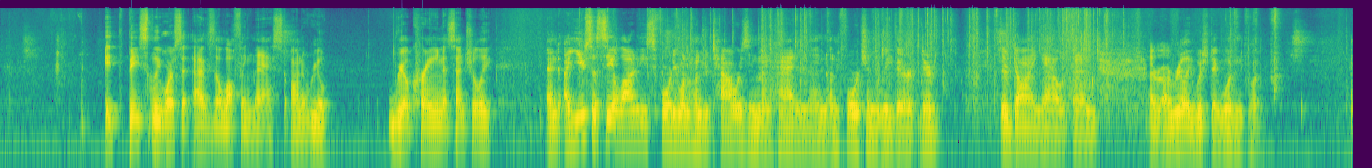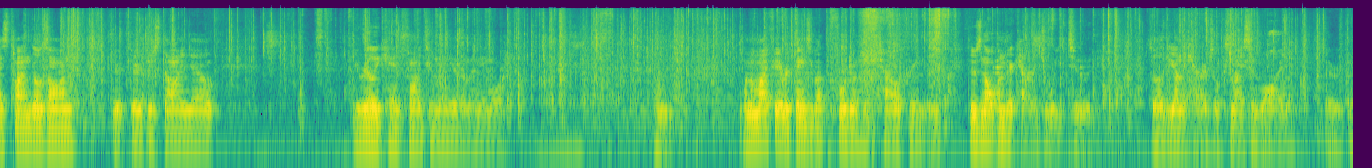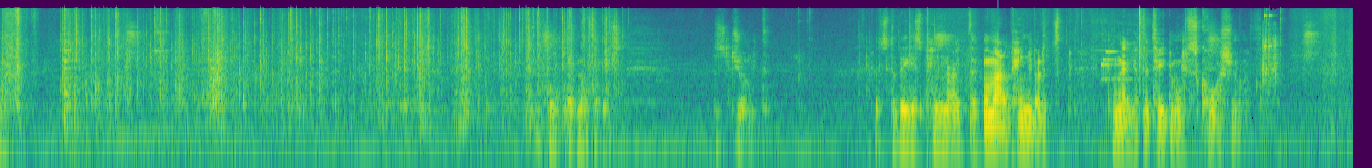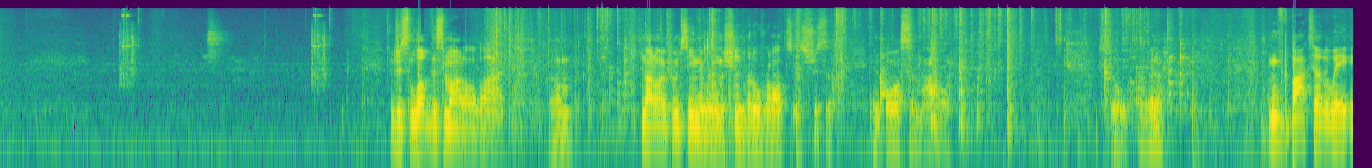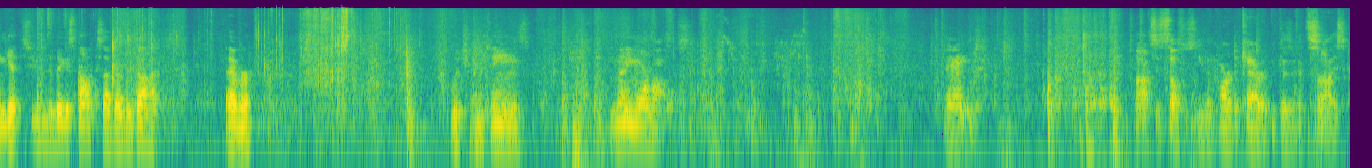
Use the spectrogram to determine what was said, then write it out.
it basically works as a luffing mast on a real, real crane essentially. And I used to see a lot of these 4100 towers in Manhattan, and unfortunately they're they're they're dying out, and I, I really wish they wouldn't, but as time goes on, they're, they're just dying out. You really can't find too many of them anymore. And one of my favorite things about the 4100 tower crane is there's no undercarriage weight to it. So the undercarriage looks nice and wide and everything. Hope like nothing jumped. That's the biggest pain right there. Well, not a pain, but it's the thing that you have to take most caution with. I just love this model a lot. Um, not only from seeing the real machine, but overall, it's, it's just a, an awesome model. So I'm gonna move the box out of the way and get to the biggest box I've ever got, ever, which contains many more models. And the box itself is even hard to carry because of its size.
